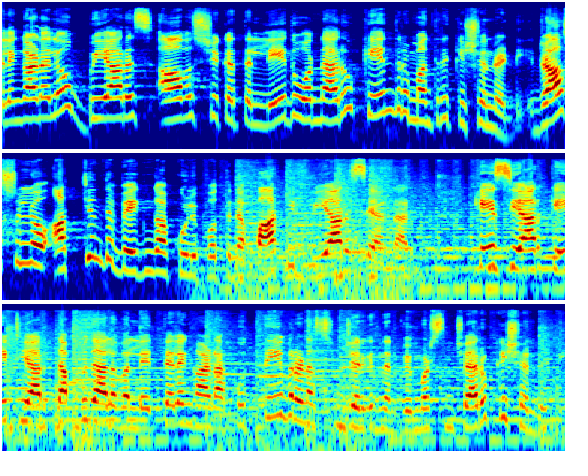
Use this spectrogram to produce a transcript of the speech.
తెలంగాణలో బీఆర్ఎస్ ఆవశ్యకత లేదు అన్నారు కేంద్ర మంత్రి కిషన్ రెడ్డి. రాష్ట్రంలో అత్యంత వేగంగా కూలిపోతున్న పార్టీ బీఆర్ఎస్ఏ అన్నారు. కేసీఆర్ కేటీఆర్ తప్పుదాల వల్లే తెలంగాణకు తీవ్ర నష్టం జరిగిందని విమర్శించారు కిషన్ రెడ్డి.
